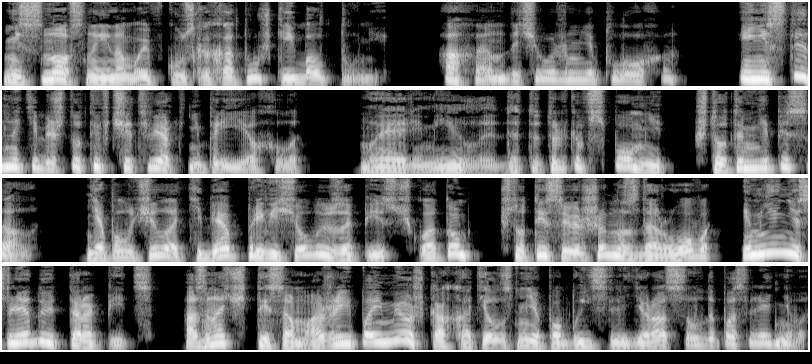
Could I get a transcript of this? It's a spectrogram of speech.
Несносные на мой вкус хохотушки и болтуни. Ах, да чего же мне плохо? И не стыдно тебе, что ты в четверг не приехала? Мэри, милая, да ты только вспомни, что ты мне писала. Я получила от тебя привеселую записочку о том, что ты совершенно здорова, и мне не следует торопиться. А значит, ты сама же и поймешь, как хотелось мне побыть с леди Рассел до последнего.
